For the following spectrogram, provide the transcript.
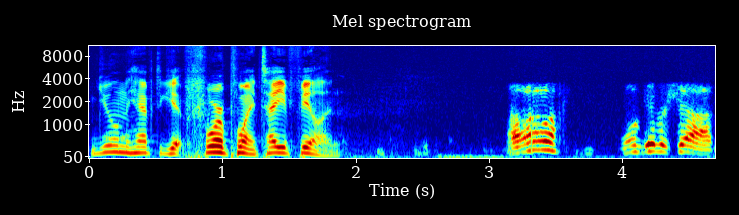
you only have to get four points. How you feeling? We'll give it a shot.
